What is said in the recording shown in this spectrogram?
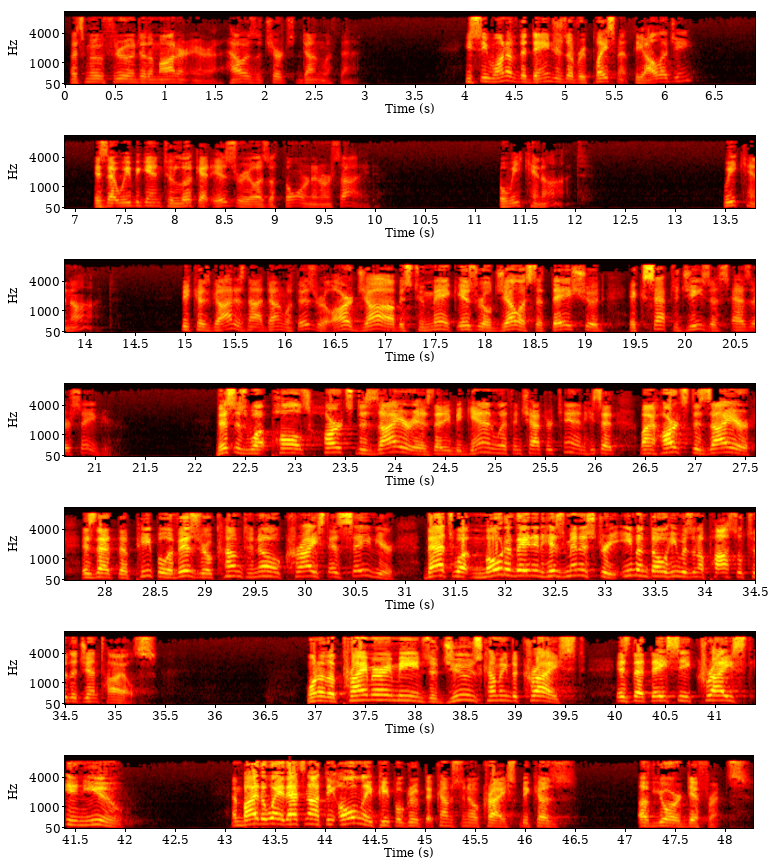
Let's move through into the modern era. How has the church done with that? You see, one of the dangers of replacement theology is that we begin to look at Israel as a thorn in our side. But we cannot. We cannot. Because God is not done with Israel. Our job is to make Israel jealous that they should accept Jesus as their Savior. This is what Paul's heart's desire is that he began with in chapter 10. He said, My heart's desire is that the people of Israel come to know Christ as Savior. That's what motivated his ministry, even though he was an apostle to the Gentiles. One of the primary means of Jews coming to Christ is that they see Christ in you. And by the way, that's not the only people group that comes to know Christ because of your difference.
